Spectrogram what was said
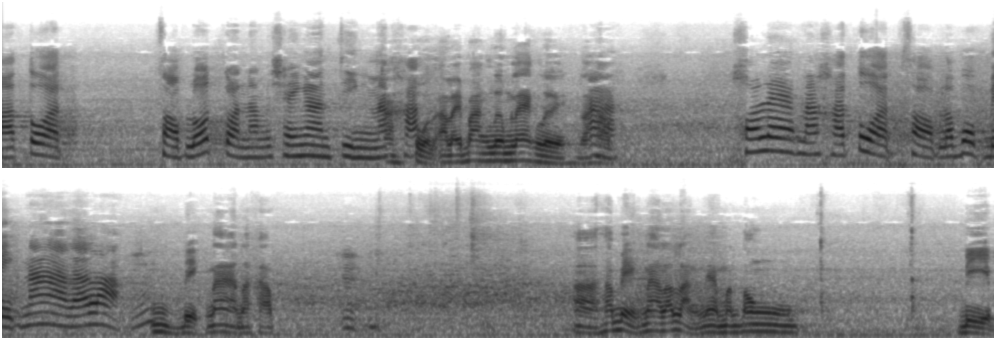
าตรวจสอบรถก่อนนำไปใช้งานจริงนะคะอะตรวจอะไรบ้างเริ่มแรกเลยนะครับ อะ ข้อแรกนะคะ ตรวจสอบระบบเบรกหน้าและหลังอืมเบรกหน้านะครับ อืมอ่า ถ้าเบรกหน้าและหลังเนี่ยมันต้องบีบ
